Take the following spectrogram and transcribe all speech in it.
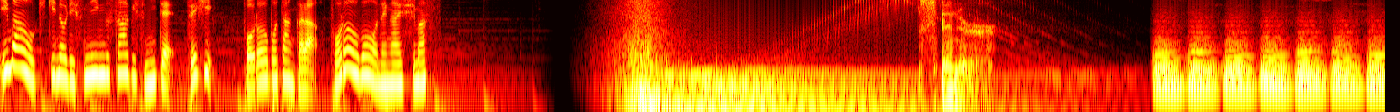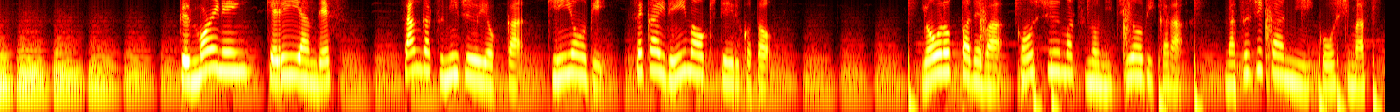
今お聞きのリスニングサービスにてぜひフォローボタンからフォローをお願いします Spinner. Good morning! ケリーアンです。3月24日金曜日、世界で今起きていること。ヨーロッパでは今週末の日曜日から夏時間に移行します。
